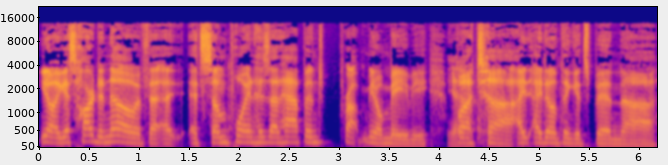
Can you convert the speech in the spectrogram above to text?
you know, I guess hard to know if that at some point has that happened. Pro- you know, maybe, Yeah. but uh, I, I don't think it's been. Uh,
